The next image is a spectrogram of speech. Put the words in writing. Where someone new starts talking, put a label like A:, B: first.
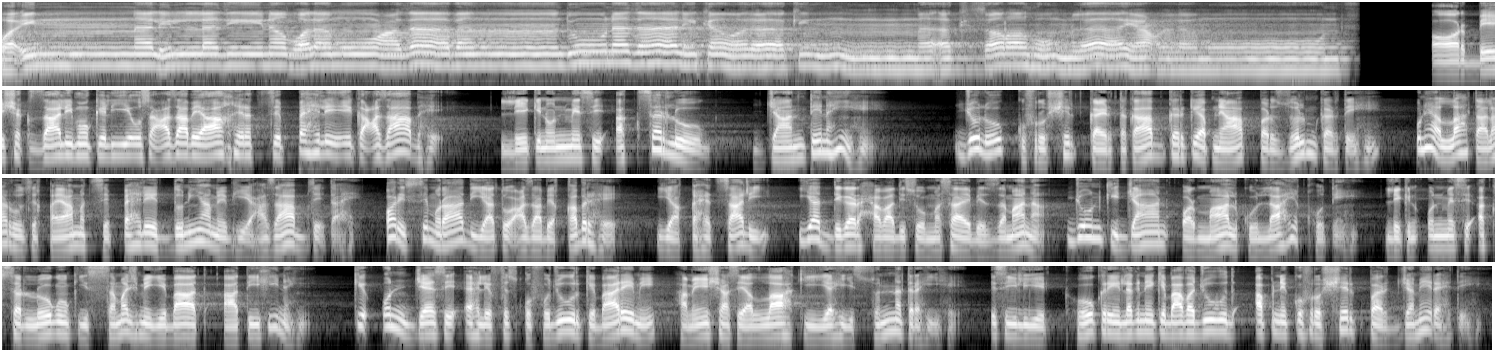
A: وَإِنَّ لِلَّذِينَ ظَلَمُوا عَذَابًا دُونَ ذَلِكَ وَلَكِنَّ أَكْثَرَهُمْ لَا يَعْلَمُونَ
B: اور بے شک ظالموں کے لیے اس عذاب آخرت سے پہلے ایک عذاب ہے، لیکن ان میں سے اکثر لوگ جانتے نہیں ہیں۔ جو لوگ کفر و شرک کا ارتکاب کر کے اپنے آپ پر ظلم کرتے ہیں انہیں اللہ تعالیٰ روز قیامت سے پہلے دنیا میں بھی عذاب دیتا ہے اور اس سے مراد یا تو عذاب قبر ہے یا قحط سالی یا دیگر حوادث و مسائب زمانہ جو ان کی جان اور مال کو لاحق ہوتے ہیں۔ لیکن ان میں سے اکثر لوگوں کی سمجھ میں یہ بات آتی ہی نہیں کہ ان جیسے اہل فسق و فجور کے بارے میں ہمیشہ سے اللہ کی یہی سنت رہی ہے۔ اسی لیے ٹھوکریں لگنے کے باوجود اپنے کفر و شرک پر جمے رہتے ہیں۔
